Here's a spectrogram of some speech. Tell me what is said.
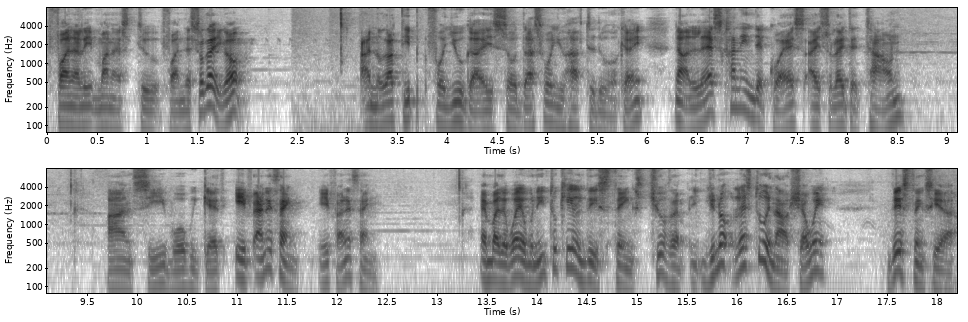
finally managed to find it. So there you go another tip for you guys so that's what you have to do okay? Now let's hand in the quest isolate the town and see what we get if anything if anything. And by the way we need to kill these things two of them. You know let's do it now shall we? These things here.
